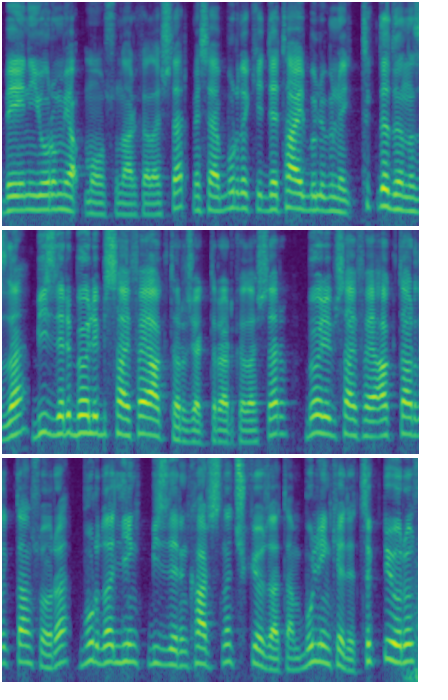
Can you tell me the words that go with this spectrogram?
beğeni yorum yapma olsun arkadaşlar. Mesela buradaki detay bölümüne tıkladığınızda bizleri böyle bir sayfaya aktaracaktır arkadaşlar. Böyle bir sayfaya aktardıktan sonra burada link bizlerin karşısına çıkıyor zaten. Bu linke de tıklıyoruz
